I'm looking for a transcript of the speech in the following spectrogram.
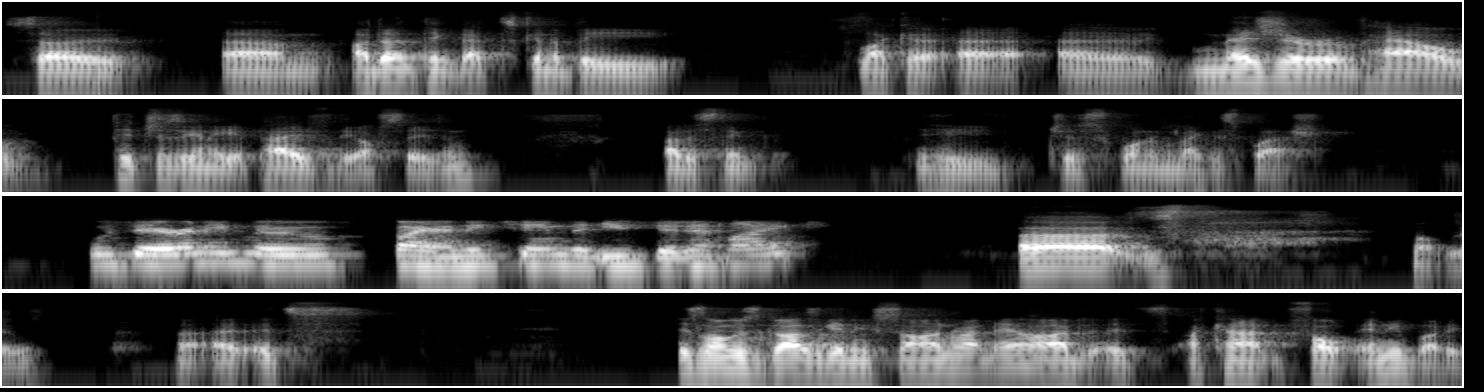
So um, I don't think that's going to be like a, a, a measure of how pitchers are going to get paid for the offseason. I just think he just wanted to make a splash. Was there any move by any team that you didn't like? Uh, not really. Uh, It's as long as guys are getting signed right now. I, it's, I can't fault anybody.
